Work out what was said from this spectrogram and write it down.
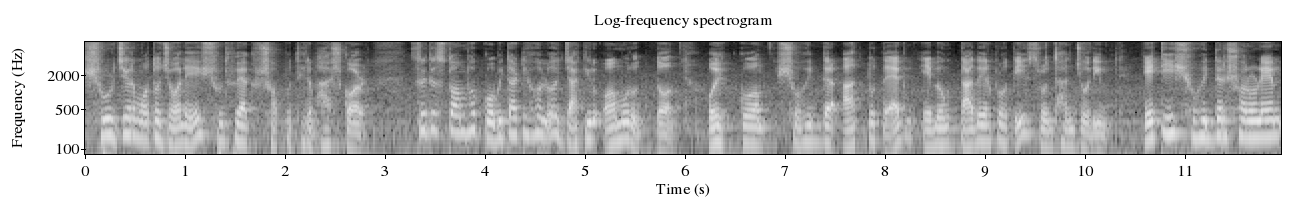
সূর্যের মতো জলে শুধু এক শপথের ভাস্কর। স্মৃতিস্তম্ভ কবিতাটি হল জাতির অমরত্ব, ঐক্য, শহীদদের আত্মত্যাগ এবং তাদের প্রতি শ্রদ্ধাঞ্জলি। এটি শহীদদের স্মরণে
